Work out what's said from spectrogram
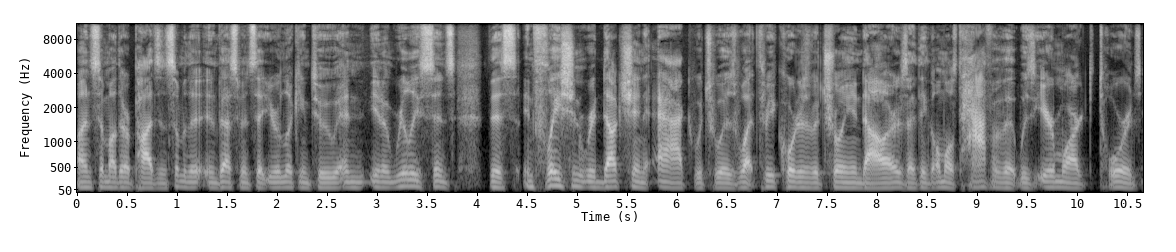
on some other pods and some of the investments that you're looking to, and you know, really since this Inflation Reduction Act, which was what, three quarters of a trillion dollars. I think almost half of it was earmarked towards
